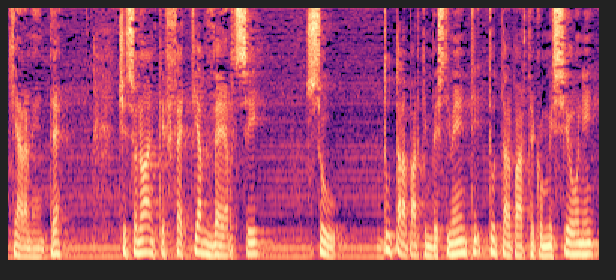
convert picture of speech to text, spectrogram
chiaramente, ci sono anche effetti avversi su tutta la parte investimenti, tutta la parte commissioni,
